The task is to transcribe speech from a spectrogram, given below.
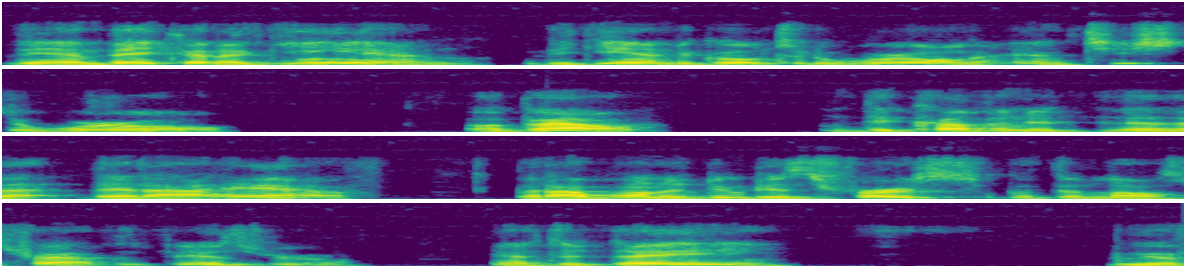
then they can again begin to go to the world and teach the world about the covenant that I, that I have. But I want to do this first with the lost tribes of Israel. And today, we are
